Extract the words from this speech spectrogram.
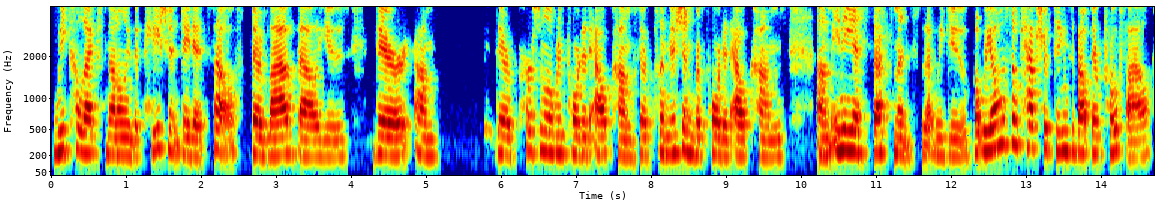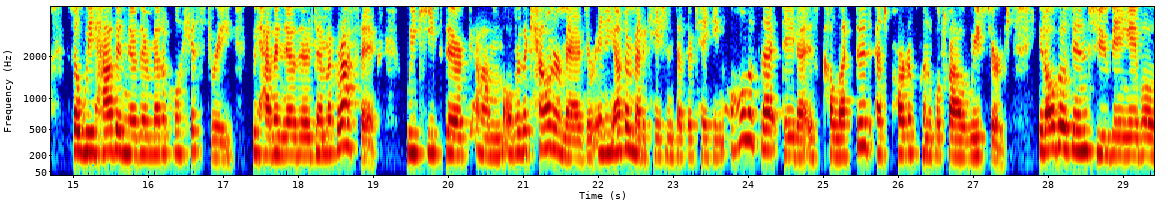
We collect not only the patient data itself, their lab values, their um, their personal reported outcomes, their clinician reported outcomes, um, any assessments that we do. But we also capture things about their profile. So we have in there their medical history, we have in there their demographics, we keep their um, over the counter meds or any other medications that they're taking. All of that data is collected as part of clinical trial research. It all goes into being able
